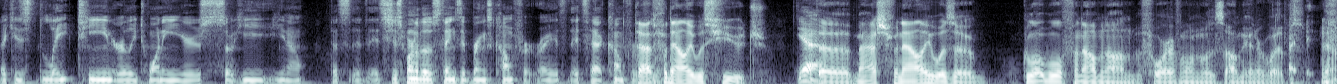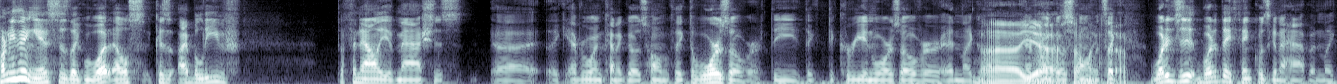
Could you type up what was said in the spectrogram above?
like his late teen, early twenty years. So he, you know, that's it's just one of those things that brings comfort, right? It's it's that comfort. that food. finale was huge. Yeah. The MASH finale was a global phenomenon before everyone was on the interwebs. The funny thing is, is like what else? Because I believe the finale of Mash is uh, like everyone kind of goes home. Like the war's over, the the, the Korean war's over, and like Uh, everyone yeah, goes home. like it's like what did you what did they think was going to happen? Like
